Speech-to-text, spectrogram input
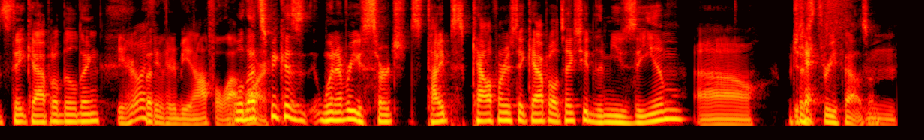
state capitol building. You really But- think there'd be an awful lot well, more. that's because whenever you search types California State Capitol, it takes you to the museum, oh, which Yeah. has 3,000. Mm.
